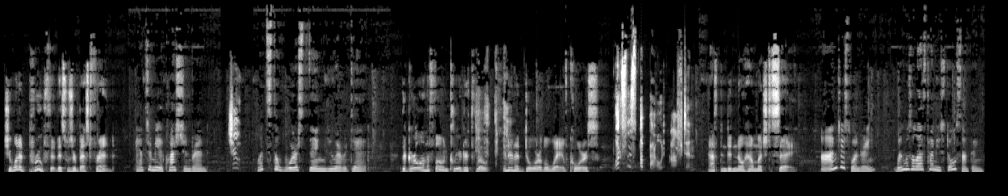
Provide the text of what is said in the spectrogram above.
She wanted proof that this was her best friend. Answer me a question, Brend. Shoot. What's the worst thing you ever did? The girl on the phone cleared her throat in an adorable way, of course. What's this about, Afton? Afton didn't know how much to say. I'm just wondering, when was the last time you stole something?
